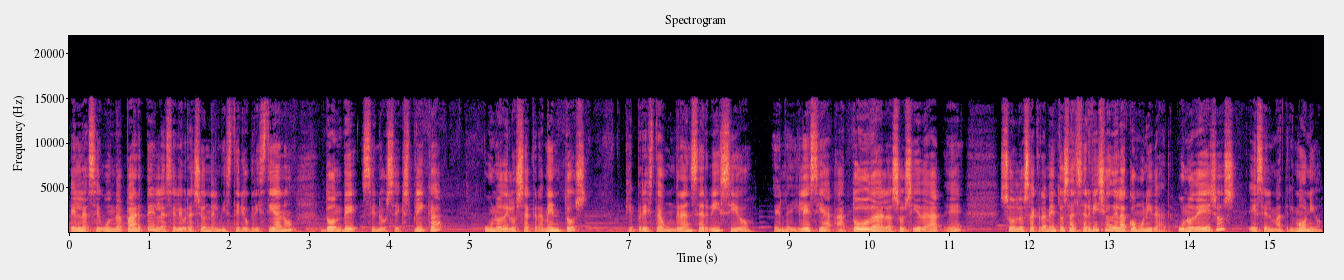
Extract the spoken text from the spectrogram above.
en la segunda parte, la celebración del misterio cristiano, donde se nos explica uno de los sacramentos que presta un gran servicio en la Iglesia a toda la sociedad. ¿eh? Son los sacramentos al servicio de la comunidad. Uno de ellos es el matrimonio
